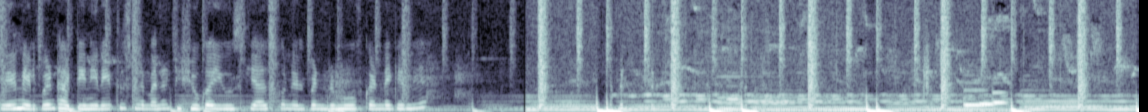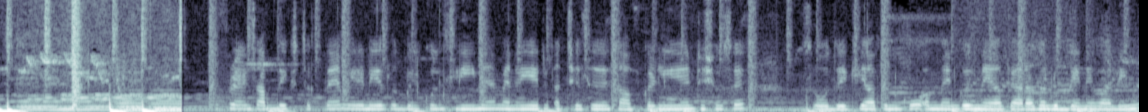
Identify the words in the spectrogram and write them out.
मेरी नेल पेंट हट नहीं रही तो इसलिए मैंने टिश्यू का यूज़ किया इसको नेल पेंट रिमूव करने के लिए। फ्रेंड्स आप देख सकते हैं, मेरे नेल्स बिल्कुल क्लीन है, मैंने ये अच्छे से साफ़ कर लिए हैं टिश्यू से। सो देखिए आप इनको, अब मैं इनको नया प्यारा सा लुक देने वाली हूँ।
